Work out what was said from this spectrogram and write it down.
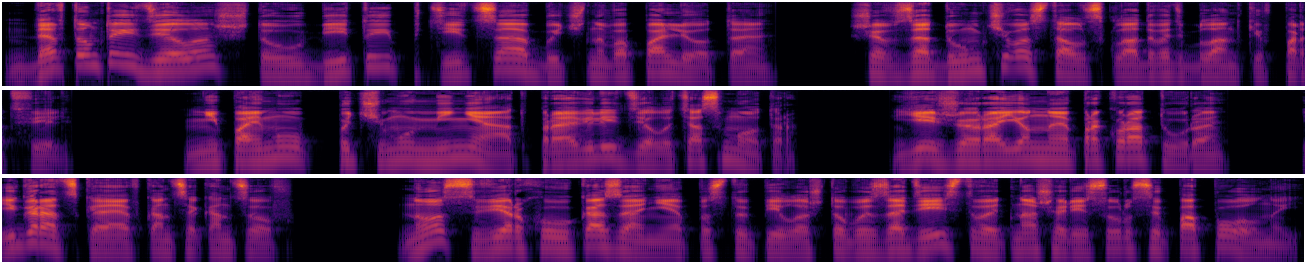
Да в том-то и дело, что убитый — птица обычного полета. Шеф задумчиво стал складывать бланки в портфель. Не пойму, почему меня отправили делать осмотр. Есть же районная прокуратура и городская, в конце концов. Но сверху указание поступило, чтобы задействовать наши ресурсы по полной.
